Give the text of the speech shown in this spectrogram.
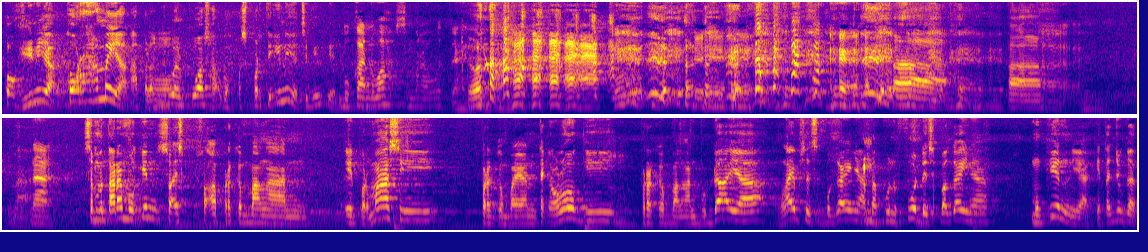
kok gini ya, kok rame ya, apalagi Oh. bulan puasa, wah kok seperti ini ya Cibimbing. bukan wah semrawut. Ah, ah. Nah, Sementara mungkin soal, soal perkembangan informasi, perkembangan teknologi, perkembangan budaya, lifestyle sebagainya ataupun food dan sebagainya, mungkin ya kita juga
